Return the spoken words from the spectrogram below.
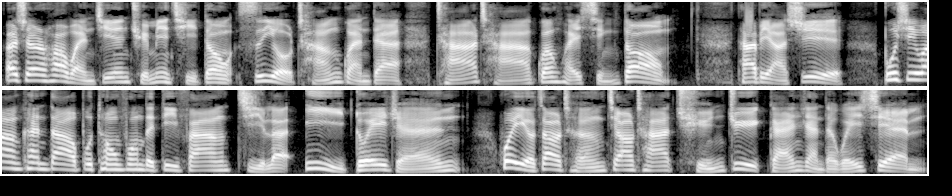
二十二号晚间全面启动私有场馆的查查关怀行动。他表示，不希望看到不通风的地方挤了一堆人，会有造成交叉群聚感染的危险。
